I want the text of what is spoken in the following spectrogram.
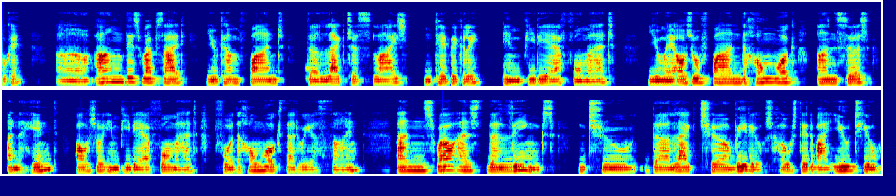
Okay, uh, on this website, you can find the lecture slides typically in PDF format. You may also find homework answers and hint also in PDF format for the homework that we assign, as well as the links to the lecture videos hosted by YouTube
